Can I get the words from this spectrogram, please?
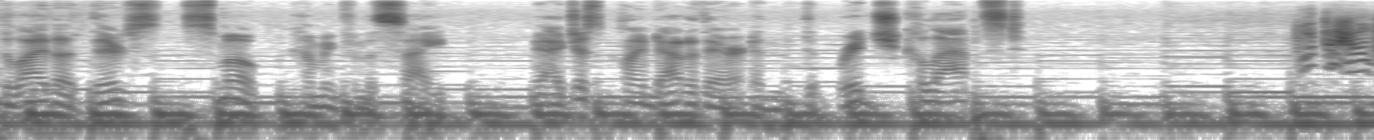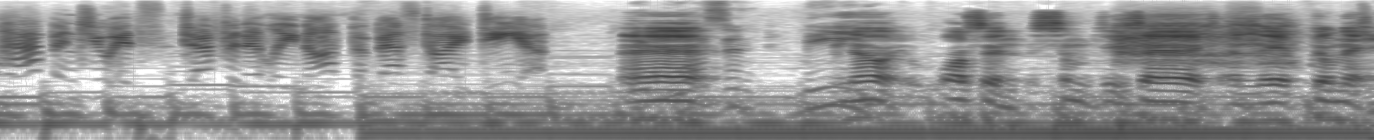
Delilah, there's smoke coming from the site. I just climbed out of there, and the bridge collapsed. What the hell happened to you? It's definitely not the best idea. Uh, wasn't no, it wasn't. Somebody's heard and they've done it.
